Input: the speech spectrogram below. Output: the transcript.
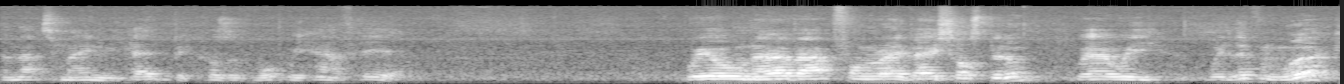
and that's mainly head because of what we have here. We all know about Whangarei Base Hospital, where we, we live and work.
